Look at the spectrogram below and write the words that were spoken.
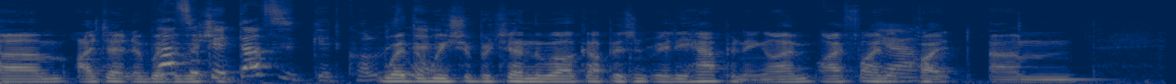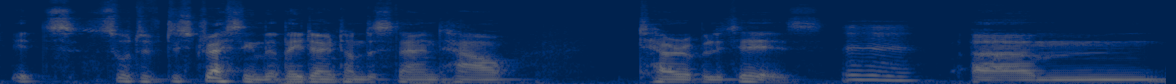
Um, I don't know whether that's we a should, good that's a good column whether we should pretend the World Cup isn't really happening. I'm, I find Yeah. it quite. Um, it's sort of distressing that they don't understand how terrible it is. Mm-hmm. Um,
